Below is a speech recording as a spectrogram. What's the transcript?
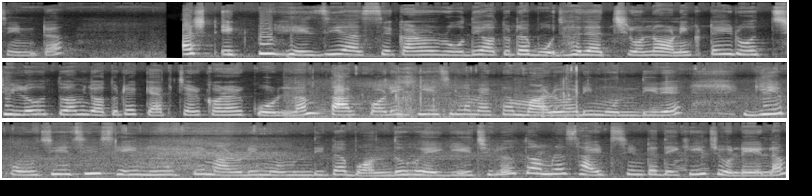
সিনটা। ফার্স্ট একটু হেজি আসছে কারণ রোদে অতটা বোঝা যাচ্ছিল না, অনেকটাই রোদ ছিল। তো আমি যতটা ক্যাপচার করার করলাম, তারপরে গিয়েছিলাম একটা মারোয়ারি মন্দিরে। গিয়ে পৌঁছিয়েছি সেই মুহূর্তে মারোয়ারি মন্দিরটা বন্ধ হয়ে গিয়েছিল। তো আমরা সাইট সিনটা দেখেই চলে এলাম।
